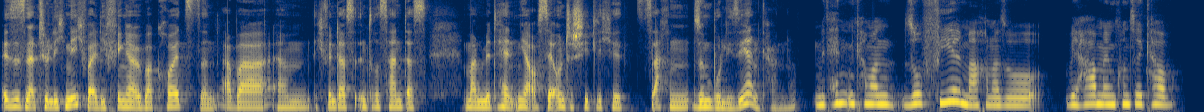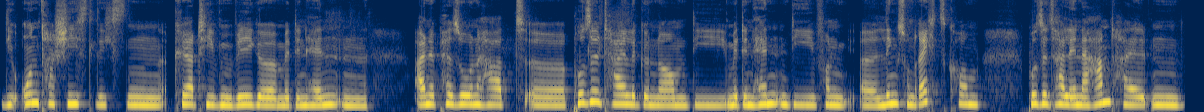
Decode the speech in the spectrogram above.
Ist es natürlich nicht, weil die Finger überkreuzt sind. Aber ähm, ich finde das interessant, dass man mit Händen ja auch sehr unterschiedliche Sachen symbolisieren kann. Ne? Mit Händen kann man so viel machen. Also wir haben im Kunst die unterschiedlichsten kreativen Wege mit den Händen. Eine Person hat äh, Puzzleteile genommen, die mit den Händen, die von äh, links und rechts kommen, Puzzleteile in der Hand halten,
